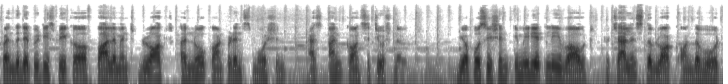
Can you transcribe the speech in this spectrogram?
when the Deputy Speaker of Parliament blocked a no confidence motion as unconstitutional. The opposition immediately vowed to challenge the block on the vote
